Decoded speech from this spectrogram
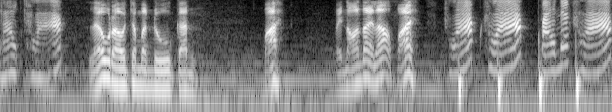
ได้ครับ แล้วเราจะมาดูกัน ไป ไปนอนได้แล้วไป ครับครับ ไปนะครับ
